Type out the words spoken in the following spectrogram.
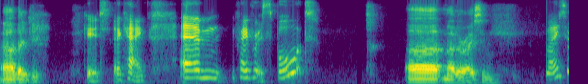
uh, they did. good. Okay. Um, favorite sport? Uh, motor racing. Motor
